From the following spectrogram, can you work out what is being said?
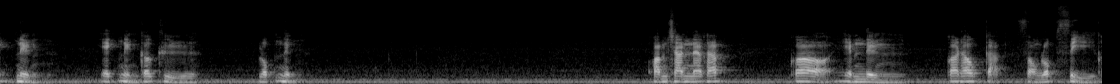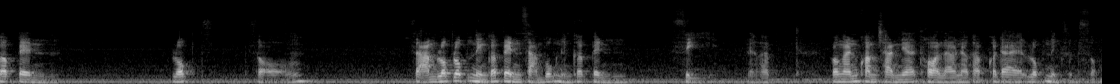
x 1 x 1ก็คือลบ1 ความชันนะครับ ก็ m1 ก็เท่ากับ2ลบ4ก็เป็นลบ2 3ลบลบ1ก็เป็น3บวก1ก็เป็น4นะครับ เพราะงั้นความชันเนี้ยทอนแล้วนะครับ ก็ได้ลบ1ส่วน2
